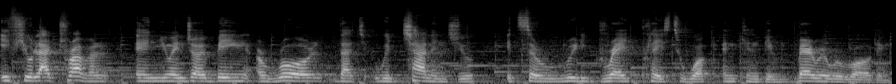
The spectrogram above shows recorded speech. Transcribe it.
if you like travel and you enjoy being a role that will challenge you, it's a really great place to work and can be very rewarding.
